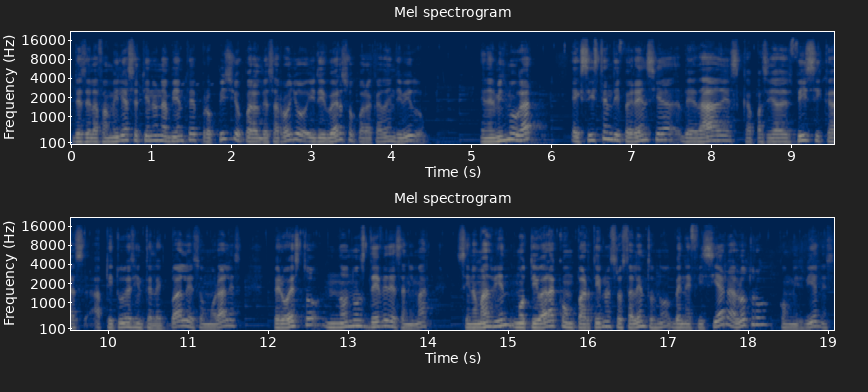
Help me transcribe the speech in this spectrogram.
Desde la familia se tiene un ambiente propicio para el desarrollo y diverso para cada individuo. En el mismo hogar existen diferencias de edades, capacidades físicas, aptitudes intelectuales o morales, pero esto no nos debe desanimar, sino más bien motivar a compartir nuestros talentos, ¿no? Beneficiar al otro con mis bienes.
